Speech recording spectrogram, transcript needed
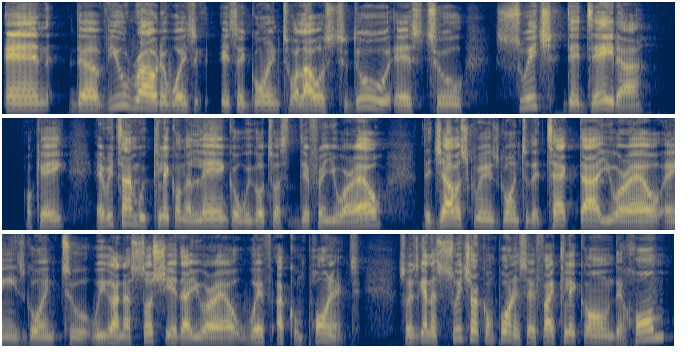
And the Vue router was is it going to allow us to do is to switch the data okay? Every time we click on a link or we go to a different URL the JavaScript is going to detect that URL and is going to we're to associate that URL with a component. So it's going to switch our component. So if I click on the home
